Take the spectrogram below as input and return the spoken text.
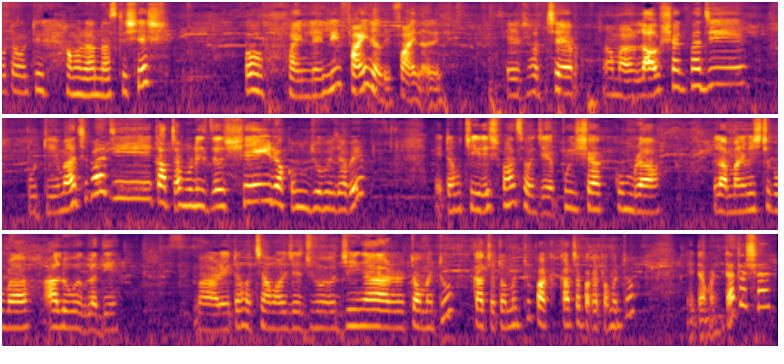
মোটামুটি আমার রান্না আজকে শেষ। ও ফাইনালি ফাইনালি ফাইনালি এটা হচ্ছে আমার লাউ শাক ভাজি, পুঁটি মাছ ভাজি, কাঁচামরিচ দিয়ে সেই রকম জমে যাবে। এটা হচ্ছে ইলিশ মাছ, ওই যে পুঁই শাক, কুমড়া মানে মিষ্টি কুমড়া, আলু, এগুলো দিয়ে। আর এটা হচ্ছে আমার যে ঝিঙার টমেটো, কাঁচা টমেটো, পাকা কাঁচা পাকা টমেটো। এটা আমার ডাটা শাক।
